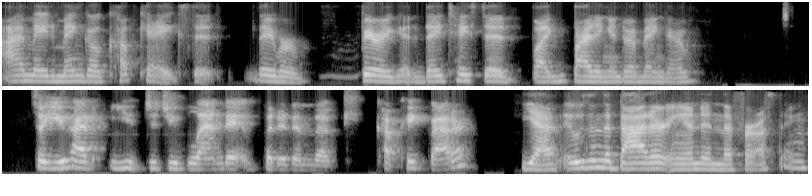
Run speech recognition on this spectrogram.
I made mango cupcakes that they were very good. They tasted like biting into a mango. So you had you did you blend it and put it in the cupcake batter? Yeah, it was in the batter and in the frosting.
